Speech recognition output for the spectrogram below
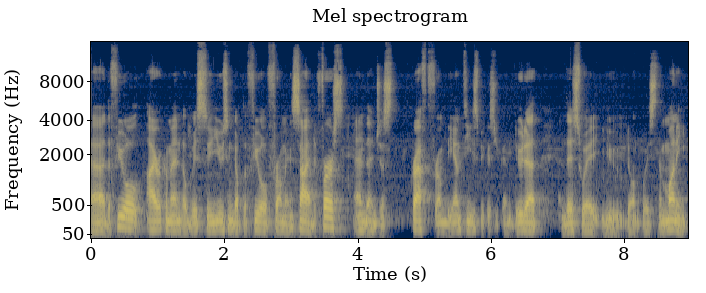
Uh, the fuel, I recommend obviously using up the fuel from inside first, and then just craft from the empties because you can do that, and this way you don't waste the money.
